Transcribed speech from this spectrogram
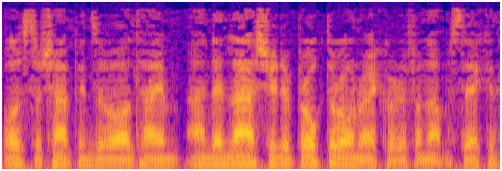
Ulster champions of all time, and then last year they broke their own record, if I'm not mistaken.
